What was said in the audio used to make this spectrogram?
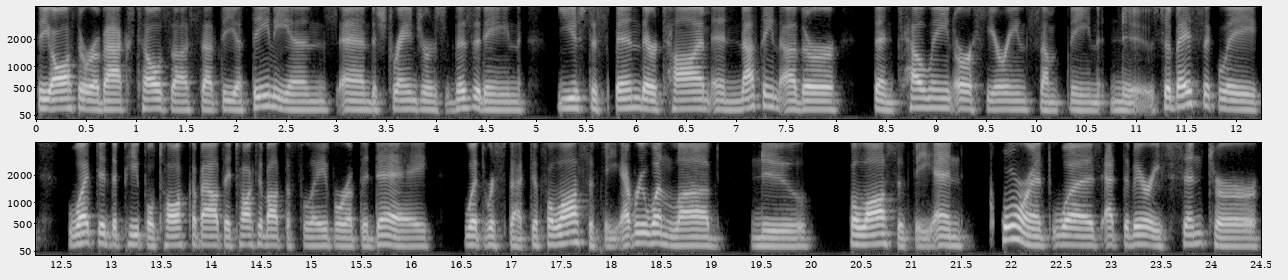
the author of Acts tells us that the Athenians and the strangers visiting used to spend their time in nothing other than telling or hearing something new. So basically, what did the people talk about? They talked about the flavor of the day with respect to philosophy. Everyone loved new philosophy. And Corinth was at the very center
